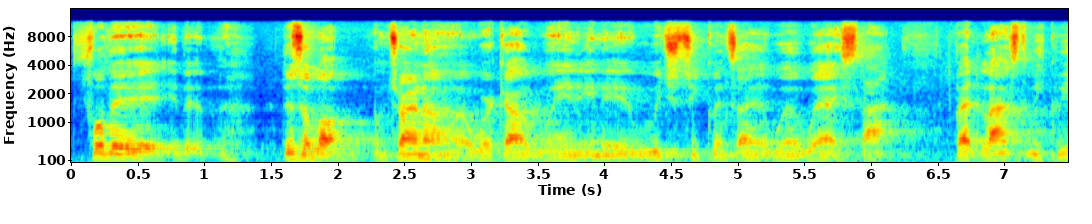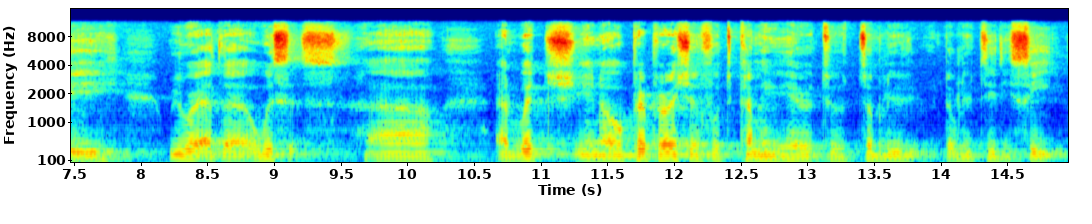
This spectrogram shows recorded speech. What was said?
for the, the, there's a lot. I'm trying to work out when, in, which sequence I, where, where, I start. But last week we, we were at the WSIS, uh, at which, you know, preparation for coming here to w, WTDC.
